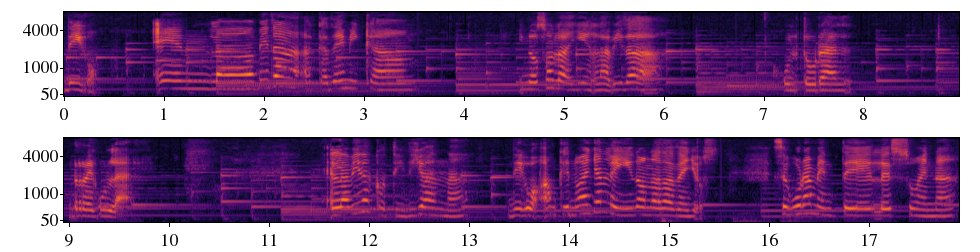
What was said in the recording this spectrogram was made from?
Digo, en la vida académica y no solo ahí, en la vida cultural regular. En la vida cotidiana, digo, aunque no hayan leído nada de ellos, seguramente les suena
